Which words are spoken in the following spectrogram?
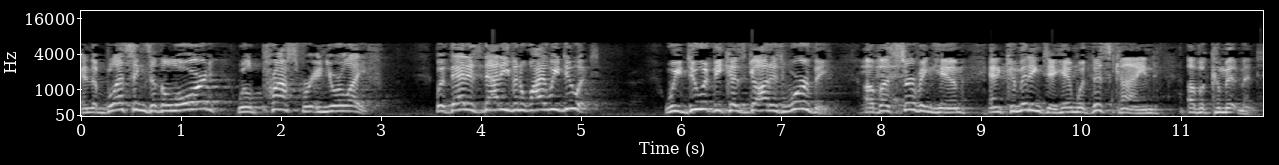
and the blessings of the Lord will prosper in your life. But that is not even why we do it. We do it because God is worthy of us serving Him and committing to Him with this kind of a commitment.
